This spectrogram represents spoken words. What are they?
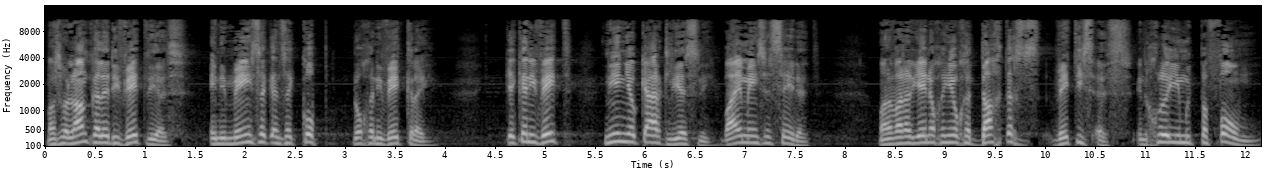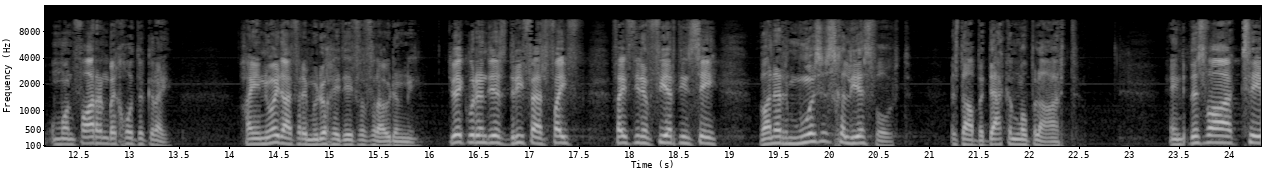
Maar solang hulle die wet lees, en die menslik in sy kop nog in die wet kry, jy kan die wet nie in jou kerk lees nie, baie mense sê dit, maar wanneer jy nog in jou gedagtes wetties is, en glo jy moet perform, om aanvaring by God te kry, gaan jy nooit die vrymoedigheid hee vir verhouding nie. 2 Korinties 3 vers 5, 15 en 14 sê, wanneer Mooses gelees word, is daar bedekking op hulle hart. En dis waar ek sê,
